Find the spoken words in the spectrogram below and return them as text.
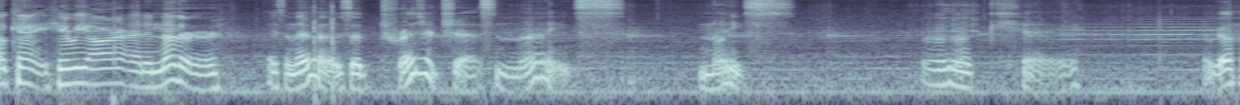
Okay, here we are at another place, and there is a treasure chest. Nice. Nice. Okay. There we go.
